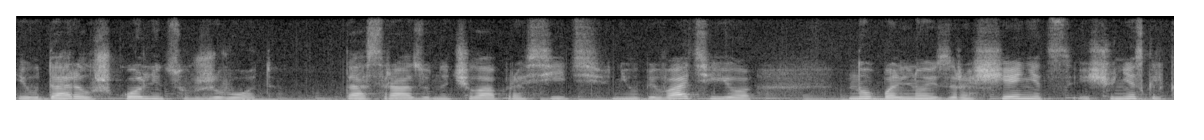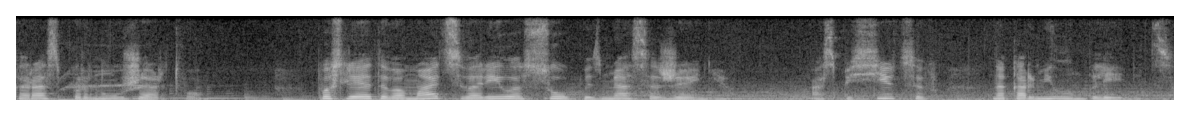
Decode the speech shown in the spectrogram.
и ударил школьницу в живот. Та сразу начала просить не убивать ее, но больной извращенец еще несколько раз пырнул жертву. После этого мать сварила суп из мяса Жени, а спесивцев накормил им пленниц.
